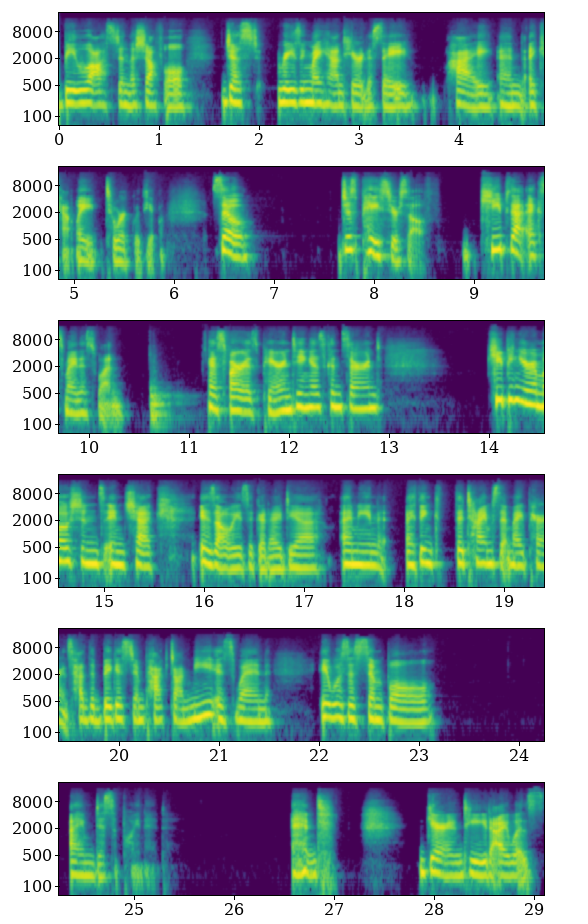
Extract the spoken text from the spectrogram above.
be lost in the shuffle. Just raising my hand here to say hi, and I can't wait to work with you. So just pace yourself. Keep that X minus one. As far as parenting is concerned, keeping your emotions in check is always a good idea. I mean, I think the times that my parents had the biggest impact on me is when it was a simple, I'm disappointed. And guaranteed, I was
